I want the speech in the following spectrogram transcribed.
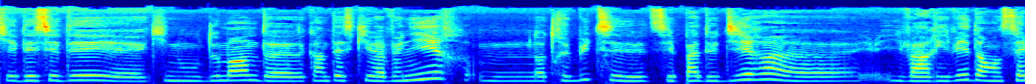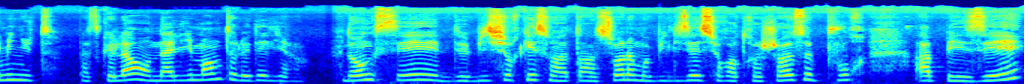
qui est décédé, qui nous demande euh, quand est-ce qu'il va venir, hum, notre but c'est pas de dire euh, il va arriver dans 5 minutes, parce que là on alimente le délire. Donc c'est de bifurquer son attention, la mobiliser sur autre chose pour apaiser.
